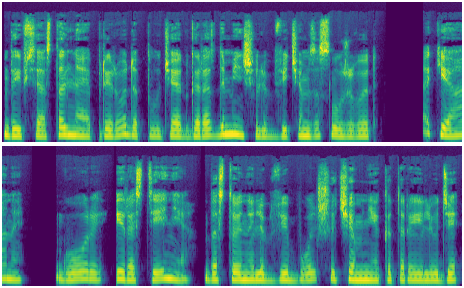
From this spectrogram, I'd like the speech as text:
да и вся остальная природа получают гораздо меньше любви, чем заслуживают. Океаны, горы и растения достойны любви больше, чем некоторые люди.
